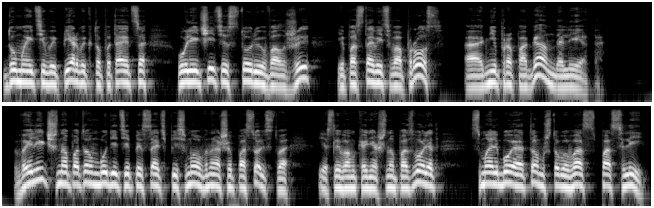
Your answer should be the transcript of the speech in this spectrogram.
Думаете, вы первый, кто пытается уличить историю во лжи и поставить вопрос, а не пропаганда ли это? Вы лично потом будете писать письмо в наше посольство, если вам, конечно, позволят, с мольбой о том, чтобы вас спасли,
